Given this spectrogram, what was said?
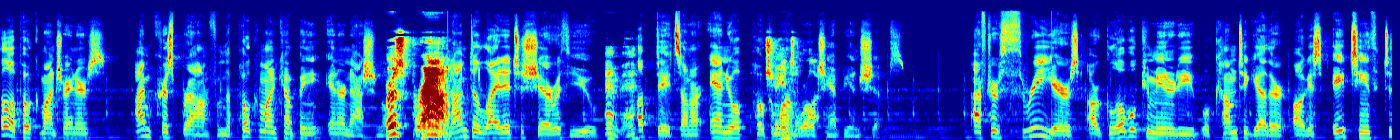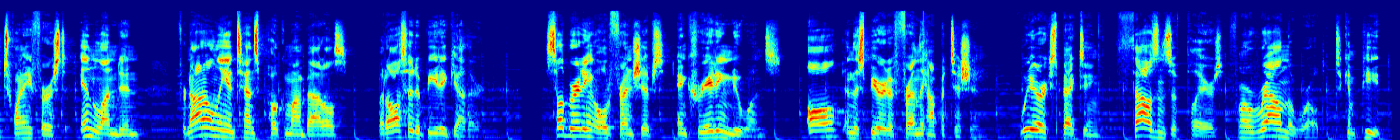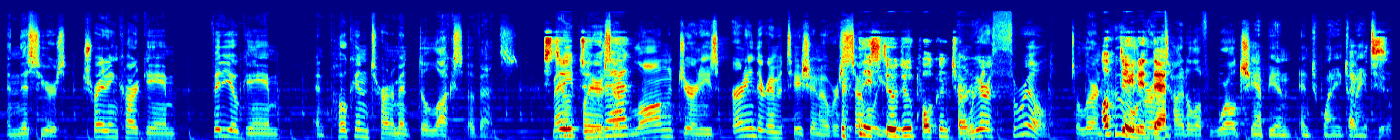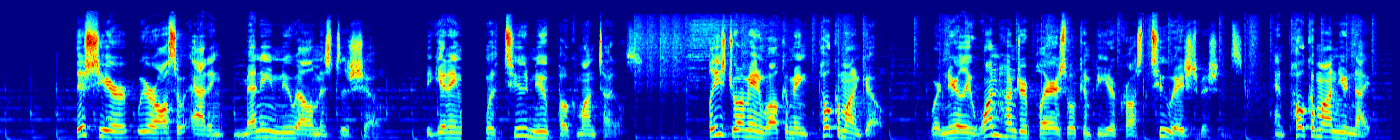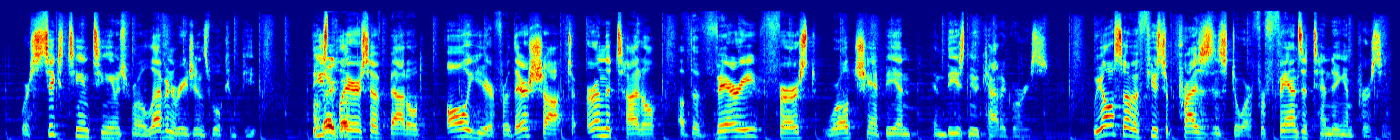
Hello, Pokemon trainers. I'm Chris Brown from the Pokemon Company International. Chris Brown! And I'm delighted to share with you Hey updates on our annual Pokemon World. Championships. After three years, our global community will come together August 18th to 21st in London for not only intense Pokemon battles, but also to be together, celebrating old friendships and creating new ones, all in the spirit of friendly competition. We are expecting thousands of players from around the world to compete in this year's trading card game, video game, and Pokken Tournament Deluxe events. Still Many players have long journeys earning their invitation over they several still years. do Pokemon And we are thrilled to learn Updated who will earn the title of World Champion in 2022. Tickets. This year, we are also adding many new elements to the show, beginning with two new Pokemon titles. Please join me in welcoming Pokemon Go, where nearly 100 players will compete across two age divisions, and Pokemon Unite, where 16 teams from 11 regions will compete. Oh, These there you go. players have battled all year for their shot to earn the title of the very first world champion in these new categories. We also have a few surprises in store for fans attending in person,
